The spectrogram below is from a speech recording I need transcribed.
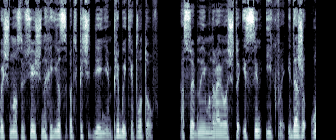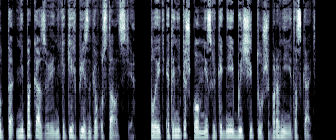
Большеносый все еще находился под впечатлением прибытия плотов. Особенно ему нравилось, что и сын Иквы, и даже Утта не показывали никаких признаков усталости. Плыть — это не пешком несколько дней бычьей туши по равнине таскать.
